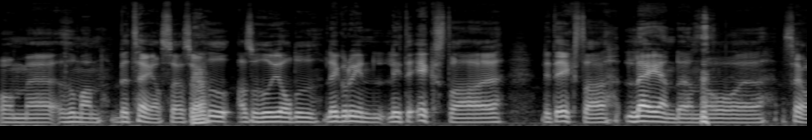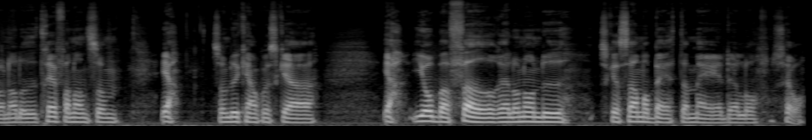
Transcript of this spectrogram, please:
om eh, hur man beter sig. Så Ja. hur, alltså hur gör du, lägger du in lite extra, eh, lite extra leenden och eh, så när du träffar någon som, ja, som du kanske ska, ja, jobba för eller någon du ska samarbeta med eller så.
